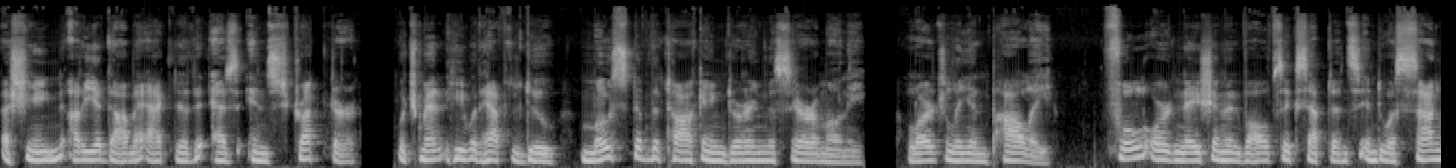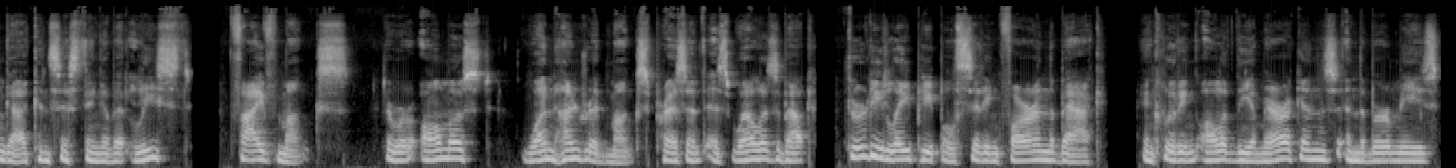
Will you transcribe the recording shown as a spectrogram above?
Ashin Aryadhamma, acted as instructor, which meant he would have to do most of the talking during the ceremony, largely in Pali. Full ordination involves acceptance into a Sangha consisting of at least five monks. There were almost 100 monks present, as well as about 30 lay people sitting far in the back, including all of the Americans and the Burmese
